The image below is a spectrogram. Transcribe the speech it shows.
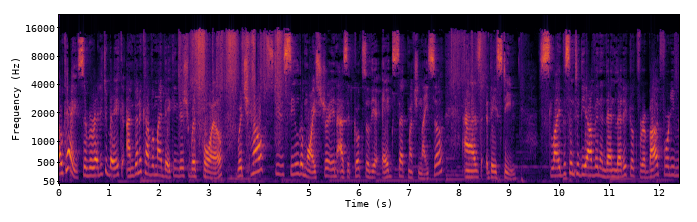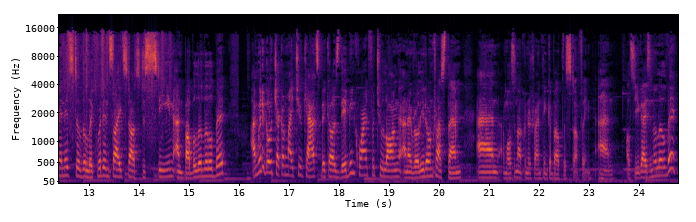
Okay, so we're ready to bake. I'm going to cover my baking dish with foil, which helps to seal the moisture in as it cooks so the eggs set much nicer as they steam. Slide this into the oven and then let it cook for about 40 minutes till the liquid inside starts to steam and bubble a little bit. I'm going to go check on my two cats because they've been quiet for too long and I really don't trust them. And I'm also not going to try and think about the stuffing. And I'll see you guys in a little bit.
